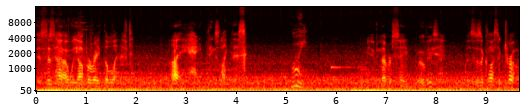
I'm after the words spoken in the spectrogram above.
This is how we operate the lift. I hate things like this. Why? You've never seen movies? This is a classic trope.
